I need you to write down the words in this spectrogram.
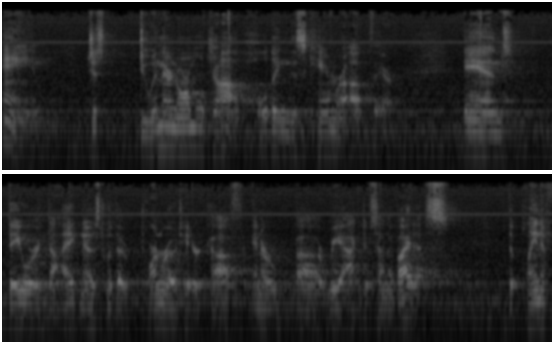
pain just doing their normal job, holding this camera up there. And they were diagnosed with a torn rotator cuff and a uh, reactive synovitis. The plaintiff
